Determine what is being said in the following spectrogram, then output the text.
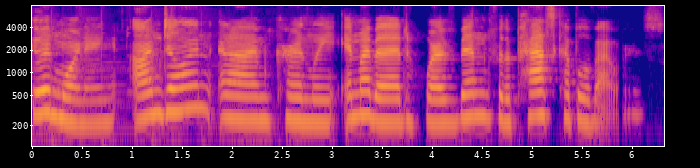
Good morning. I'm Dylan, and I'm currently in my bed where I've been for the past couple of hours.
